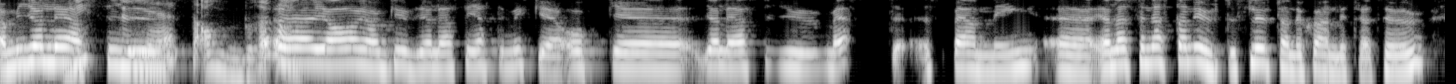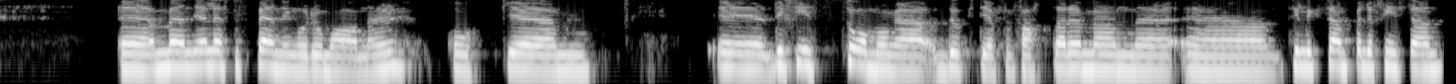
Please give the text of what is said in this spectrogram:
Ja, men jag läser Visst, du läser andra? Äh, ja, ja, gud, jag läser jättemycket. Och äh, jag läser ju mest spänning. Äh, jag läser nästan uteslutande skönlitteratur. men jag läser spänning och romaner. Och ehm, det finns så många duktiga författare, men till exempel det finns en,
